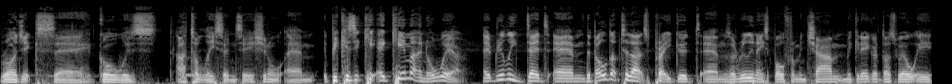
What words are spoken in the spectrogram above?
Rogic's uh, goal was utterly sensational um, because it, it came out of nowhere. It really did. Um, the build up to that's pretty good. Um, there's a really nice ball from Ntcham. McGregor does well to.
